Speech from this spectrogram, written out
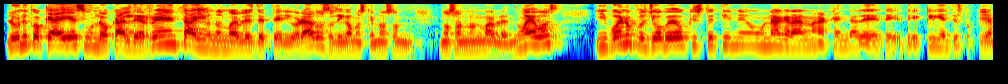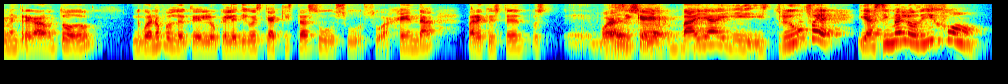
lo único que hay es un local de renta, hay unos muebles deteriorados o digamos que no son, no son unos muebles nuevos y bueno, pues yo veo que usted tiene una gran agenda de, de, clientes porque ya me entregaron todo. Y bueno, pues lo que, lo que le digo es que aquí está su, su, su agenda para que usted, pues, eh, ahora sí que vaya y, y, triunfe. Y así me lo dijo.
